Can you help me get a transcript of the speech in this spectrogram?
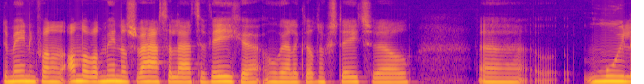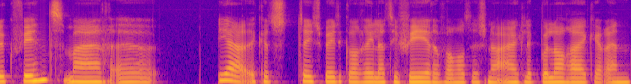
de mening van een ander wat minder zwaar te laten wegen. Hoewel ik dat nog steeds wel uh, moeilijk vind. Maar uh, ja, ik het steeds beter kan relativeren van wat is nou eigenlijk belangrijker. En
